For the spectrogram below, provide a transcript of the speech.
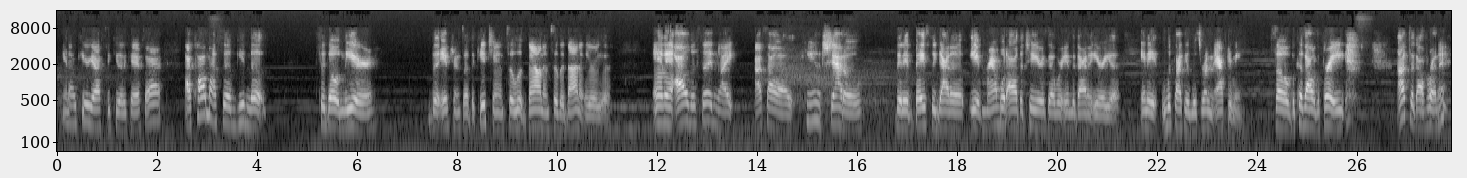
You know, curiosity killed the cat. So I, I caught myself getting up to go near the entrance of the kitchen to look down into the dining area. And then all of a sudden, like, I saw a huge shadow that it basically got up, it rambled all the chairs that were in the dining area, and it looked like it was running after me. So because I was afraid, I took off running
